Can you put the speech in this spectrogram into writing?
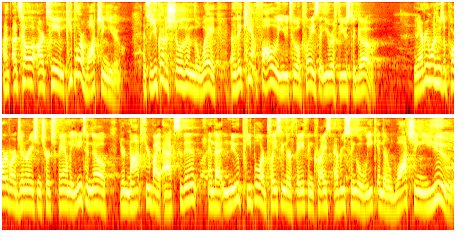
I, I tell our team, people are watching you. And so you've got to show them the way. And they can't follow you to a place that you refuse to go. And everyone who's a part of our Generation Church family, you need to know you're not here by accident and that new people are placing their faith in Christ every single week and they're watching you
